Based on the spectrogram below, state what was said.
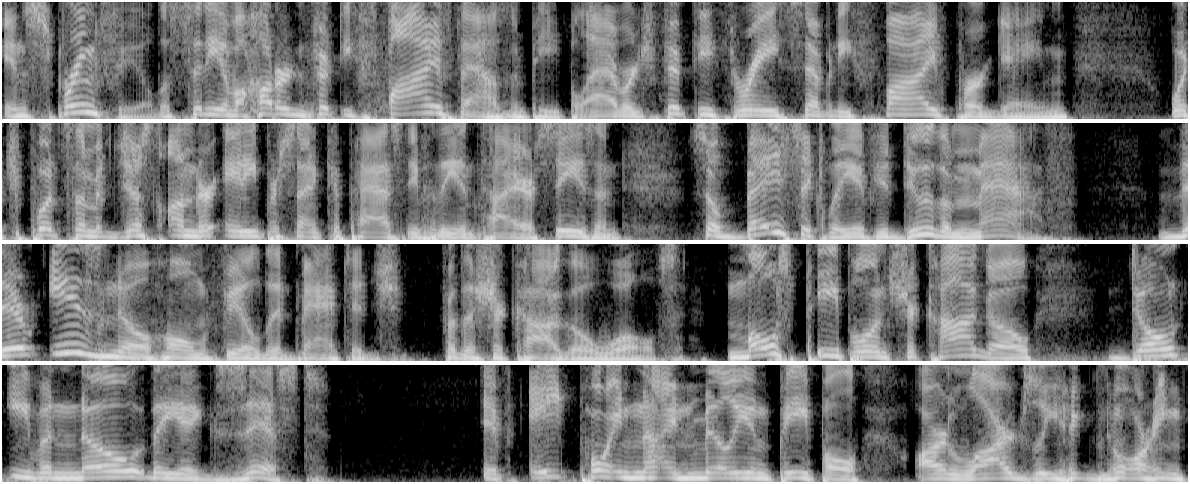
in Springfield, a city of 155,000 people, average 53.75 per game, which puts them at just under 80% capacity for the entire season. So basically, if you do the math, there is no home field advantage for the Chicago Wolves. Most people in Chicago don't even know they exist. If 8.9 million people are largely ignoring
